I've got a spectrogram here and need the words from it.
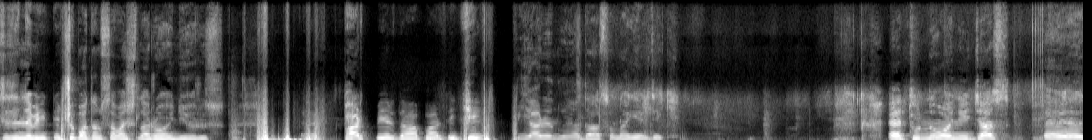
sizinle birlikte çöp adam savaşları oynuyoruz. Evet, part 1 daha part 2 yarın veya daha sonra gelecek. Evet turnuva oynayacağız. Ee,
